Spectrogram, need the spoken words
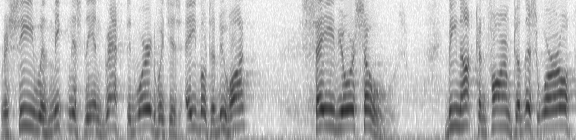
Receive with meekness the engrafted word which is able to do what? Save your souls. Be not conformed to this world,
